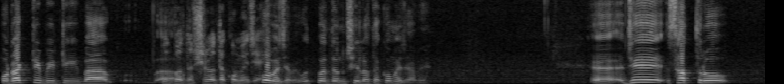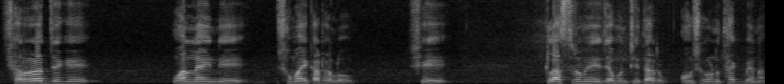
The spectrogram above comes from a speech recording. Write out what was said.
প্রোডাক্টিভিটি বা উৎপাদনশীলতা কমে যায়। কমে যাবে উৎপাদনশীলতা কমে যাবে। যে ছাত্র সারা রাত জেগে অনলাইনে সময় কাটালো সে ক্লাসরুমে যেমনটি তার অংশগ্রহণ থাকবে না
